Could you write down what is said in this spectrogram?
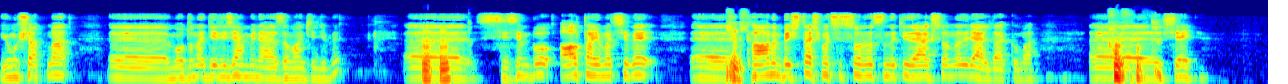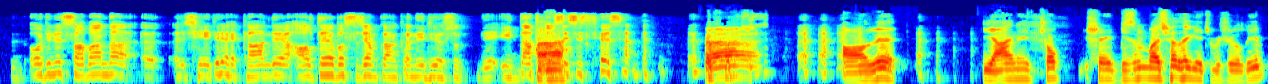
yumuşatma e, moduna gireceğim yine her zamanki gibi. Ee, sizin bu Altay maçı ve e, Kaan'ın Beşiktaş maçı sonrasındaki reaksiyonları geldi aklıma. Ee, şey o günün sabahında e, şey diyor Kaan diyor ya, Altay'a basacağım kanka ne diyorsun diye iddia Ha. ses istiyor senden. Abi yani çok şey bizim maça da geçmiş olayım.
